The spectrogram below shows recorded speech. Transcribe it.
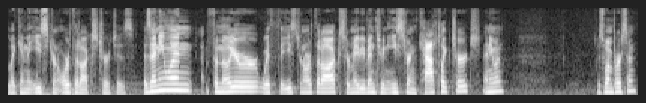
like in the Eastern Orthodox churches. Is anyone familiar with the Eastern Orthodox or maybe been to an Eastern Catholic church? Anyone? Just one person?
